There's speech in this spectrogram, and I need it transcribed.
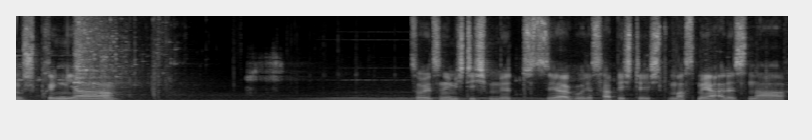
Komm, spring, ja. So, jetzt nehme ich dich mit. Sehr gut, jetzt habe ich dich. Du machst mir ja alles nach.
